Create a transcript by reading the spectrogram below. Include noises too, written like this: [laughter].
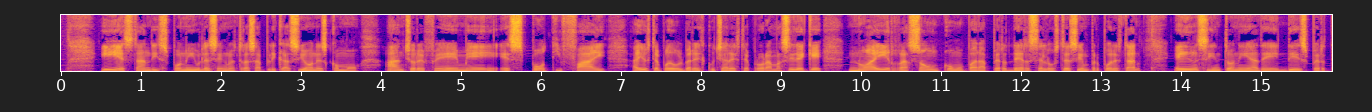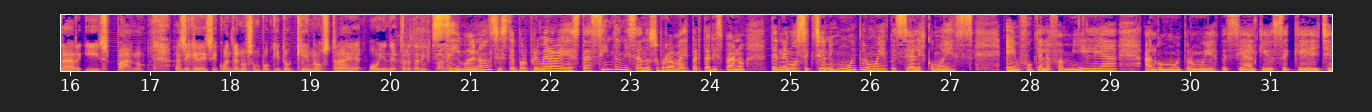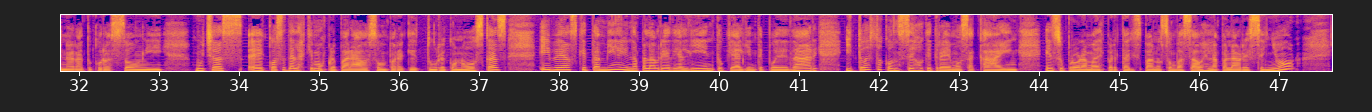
y están disponibles en nuestras aplicaciones como Anchor FM, Spotify. Ahí usted puede volver a escuchar este programa. Así de que no hay razón como para perdérselo. Usted siempre puede estar en sintonía de Despertar Hispano. Así que Daisy, cuéntenos un poquito quién nos trae hoy en Despertar Hispano. Sí, bueno, si usted por primera vez está sintonizando su programa Despertar Hispano, tenemos secciones muy, pero muy especiales como es enfoque a la familia, algo muy, pero muy especial que yo sé que llenará tu corazón y muchas eh, cosas de las que hemos preparado son para que tú reconozcas y veas que también hay una palabra de aliento que alguien te puede dar y todos estos consejos que traemos acá en, en su programa Despertar Hispano son basados en la palabra del Señor.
